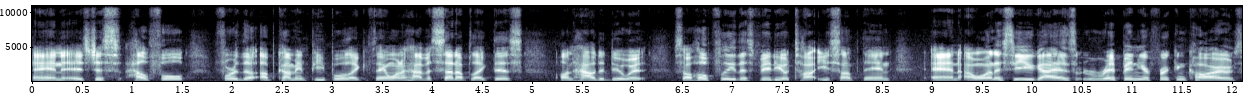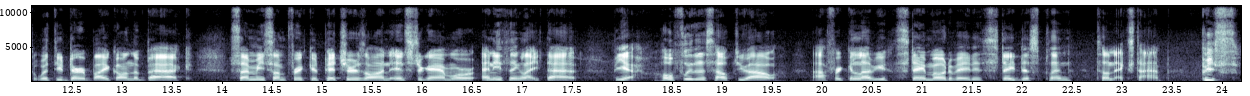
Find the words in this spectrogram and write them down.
and it's just helpful for the upcoming people like if they want to have a setup like this on how to do it. So hopefully this video taught you something and I want to see you guys ripping your freaking cars with your dirt bike on the back. Send me some freaking pictures on Instagram or anything like that. But yeah, hopefully this helped you out. I freaking love you. Stay motivated, stay disciplined. Till next time, peace.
